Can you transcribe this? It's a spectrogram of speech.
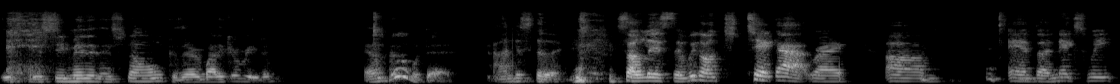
it's, it's cemented in stone because everybody can read them, and I'm good with that. understood. So listen we're gonna check out right? Um and uh, next week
